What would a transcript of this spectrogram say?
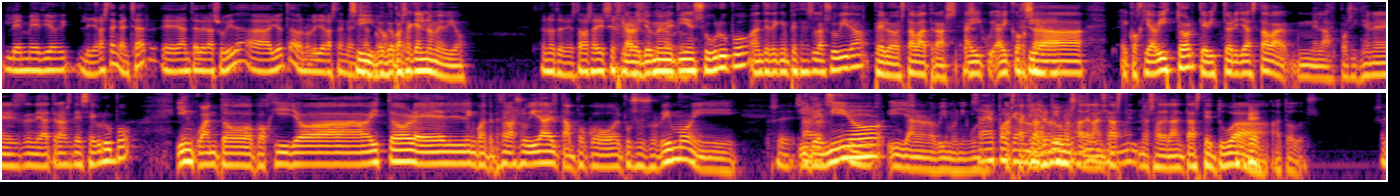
le medio... ¿Le llegaste a enganchar eh, antes de la subida a Jota o no le llegaste a enganchar? Sí, No lo que pasa es que él no me vio. No te vio, estabas ahí sigiloso. Claro, yo me metí en su grupo antes de que empezase la subida, pero estaba atrás. Ahí, ahí cogía, eh, cogía a Víctor, que Víctor ya estaba en las posiciones de atrás de ese grupo. Y en cuanto cogí yo a Víctor, él, en cuanto empezó la subida, él tampoco él puso su ritmo y, Sí, y yo el mío, y ya no nos vimos ninguno. ¿Sabes por qué Hasta no que vimos nos adelantaste, momento? nos adelantaste tú a, a todos. sí.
